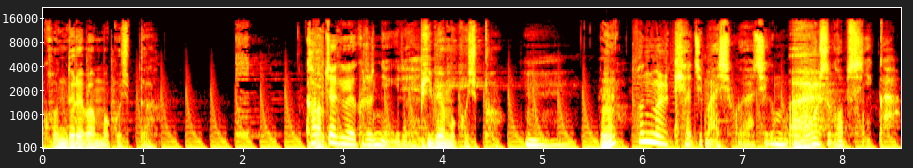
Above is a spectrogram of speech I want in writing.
곤드레밥 먹고 싶다. 갑자기 왜 그런 얘기를 해? 비벼 먹고 싶어. 헛물 키하지 마시고요. 지금 먹을 수가 없으니까.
